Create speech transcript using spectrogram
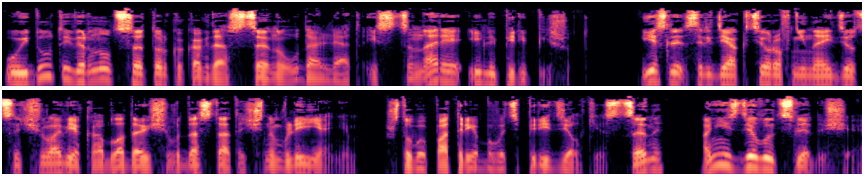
уйдут и вернутся только когда сцену удалят из сценария или перепишут. Если среди актеров не найдется человека, обладающего достаточным влиянием, чтобы потребовать переделки сцены, они сделают следующее.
